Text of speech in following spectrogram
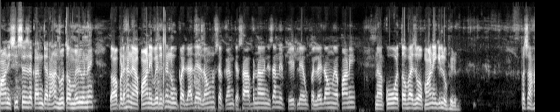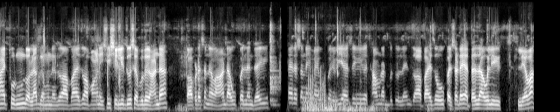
પાણી શીશે છે, કારણ કે રાંધવું તો મળ્યું નહીં. તો આપણે છે ને, આ પાણી ભરી છે ને, ઉપર દાદાએ જવાનું છે, કારણ કે સા બનાવવાની છે ને, એટલે ઉપર લઈ જવાનું છે પાણી. ને આ કૂવો તો ભાઈ જો પાણી ગીલું ફર્યું પછી સાઠ ફૂટ ઊંડો લાગે મને. જો આ ભાઈ જો પાણી શીશી લીધું છે બધું હાંડા. તો આપણે છે ને હાંડા ઉપર લઈને જાવી. અત્યારે છે ને એમાં ઉપર વ્યા છે થામડા બધું લઈને જો આ ભાઈ જો ઉપર ચડાયા તજા ઓલી લેવા.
